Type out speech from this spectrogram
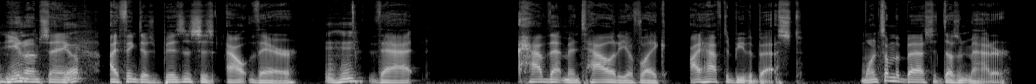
Mm-hmm. You know what I'm saying? Yep. I think there's businesses out there mm-hmm. that have that mentality of like, I have to be the best. Once I'm the best, it doesn't matter.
